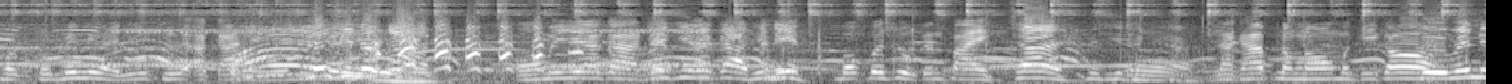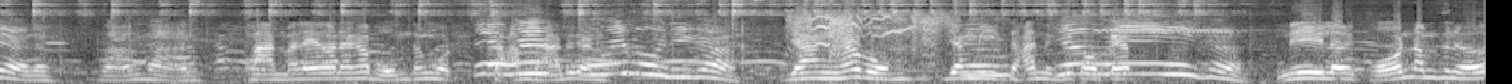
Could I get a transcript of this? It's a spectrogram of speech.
คนคนไม่เหนื่อยนี่คืออาการอย่างนี้ไม่กินอากาศอ๋อไม่กินอากาศไม่กินอากาศที่นี่บอกไปสูตรกันไปใช่ไม่กินอากาศนะครับน้องๆเมื่อกี้ก็คือไม่เหนื่อยเลยสามฐานผ่านมาแล้วนะครับผมทั้งหมดยังสามไม่ฐานด้วยกันยังไม่หมดอีกอะยังครับผมยังมีอีกฐานหนึ่งยัพี่กอล์ฟแกไม่อีกอะนี่เลยขอนำเสนอ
